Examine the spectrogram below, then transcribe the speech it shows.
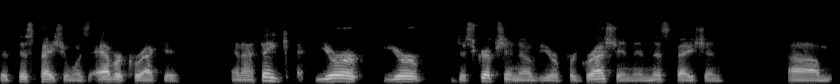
that this patient was ever corrected. And I think your your description of your progression in this patient um,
